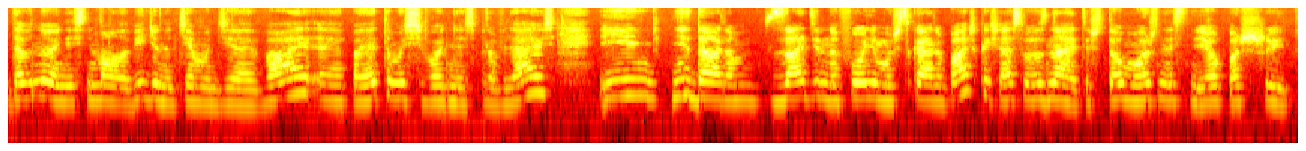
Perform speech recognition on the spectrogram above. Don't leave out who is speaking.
Speaker 1: Давно я не снимала видео на тему DIY, э, поэтому сегодня исправляюсь. И недаром сзади на фоне мужская рубашка. Сейчас вы узнаете, что можно с нее пошить.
